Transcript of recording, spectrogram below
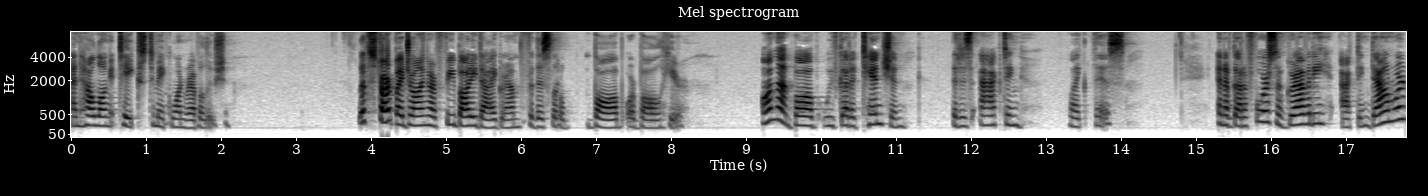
and how long it takes to make one revolution. Let's start by drawing our free body diagram for this little bob or ball here. On that bob, we've got a tension that is acting like this and I've got a force of gravity acting downward.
